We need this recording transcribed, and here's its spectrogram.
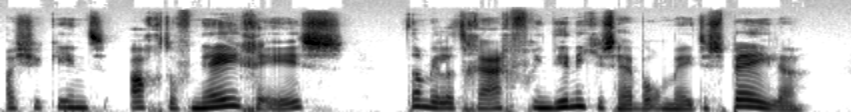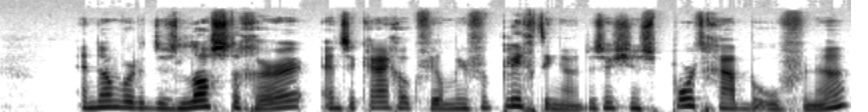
als je kind acht of negen is, dan wil het graag vriendinnetjes hebben om mee te spelen. En dan wordt het dus lastiger en ze krijgen ook veel meer verplichtingen. Dus als je een sport gaat beoefenen,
